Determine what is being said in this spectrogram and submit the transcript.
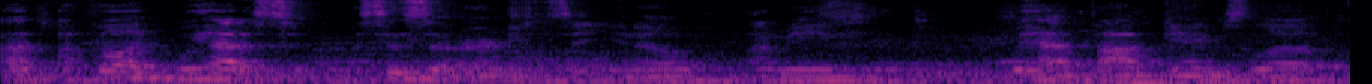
I, I feel like we had a sense of urgency. You know, I mean, we have five games left,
